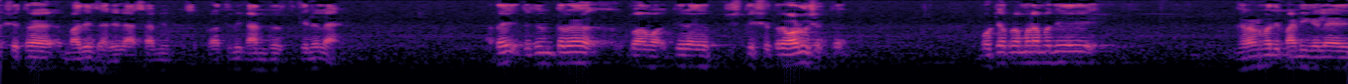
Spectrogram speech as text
क्षेत्र बाधित झालेलं आहे असं आम्ही प्राथमिक अंदाज केलेला आहे. आता हे त्याच्यानंतर ते क्षेत्र वाढू शकतं. मोठ्या प्रमाणामध्ये घरांमध्ये पाणी गेलं आहे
